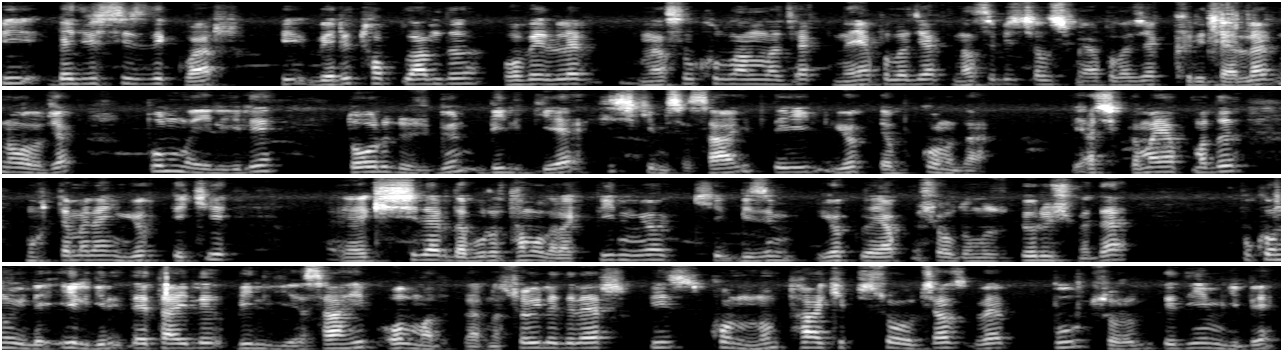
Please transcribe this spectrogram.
bir belirsizlik var. Bir veri toplandı. O veriler nasıl kullanılacak, ne yapılacak, nasıl bir çalışma yapılacak, kriterler ne olacak? Bununla ilgili doğru düzgün bilgiye hiç kimse sahip değil. YÖK de bu konuda bir açıklama yapmadı. Muhtemelen YÖK'teki e, kişiler de bunu tam olarak bilmiyor ki bizim YÖK'le yapmış olduğumuz görüşmede bu konuyla ilgili detaylı bilgiye sahip olmadıklarını söylediler. Biz konunun takipçisi olacağız ve bu sorun dediğim gibi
